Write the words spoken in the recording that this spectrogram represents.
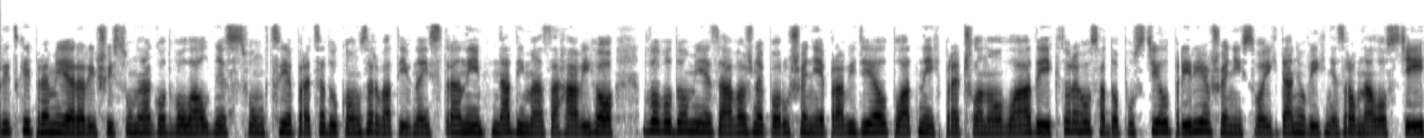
Britský premiér Rishi Sunak odvolal dnes z funkcie predsedu konzervatívnej strany Nadima Zahaviho. Dôvodom je závažné porušenie pravidiel platných pre členov vlády, ktorého sa dopustil pri riešení svojich daňových nezrovnalostí.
